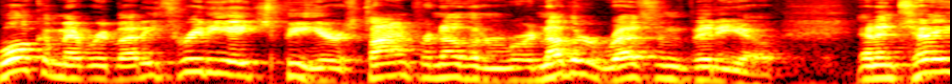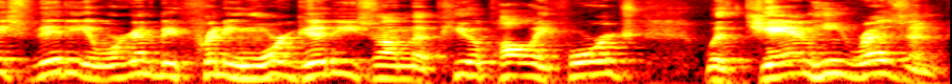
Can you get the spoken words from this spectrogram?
Welcome everybody, 3DHP here. It's time for another another resin video. And in today's video, we're going to be printing more goodies on the Peopoly Forge with Jam Heat resin.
